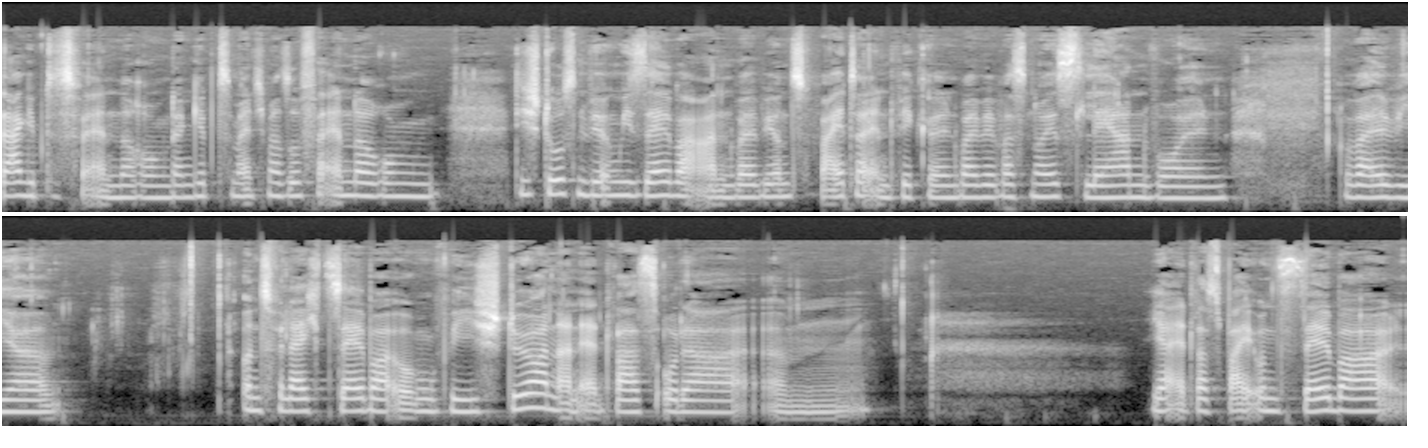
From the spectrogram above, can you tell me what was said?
da gibt es Veränderungen. Dann gibt es manchmal so Veränderungen, die stoßen wir irgendwie selber an, weil wir uns weiterentwickeln, weil wir was Neues lernen wollen, weil wir uns vielleicht selber irgendwie stören an etwas oder ähm, ja etwas bei uns selber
